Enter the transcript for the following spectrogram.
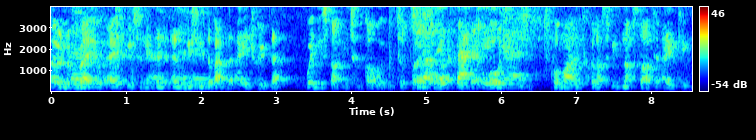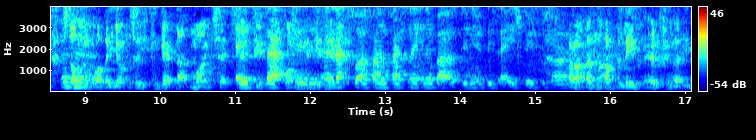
an array of age groups, and, and, and this is mm-hmm. about the age group that when you're starting to go into further know, life and get forward. yeah. It's- For my philosophy, is not start at 18, start them while they're young, so you can get that mindset setting from the Exactly, beginning. and that's what I found fascinating about doing it with this age group as well. Uh, and I believe in everything that you're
